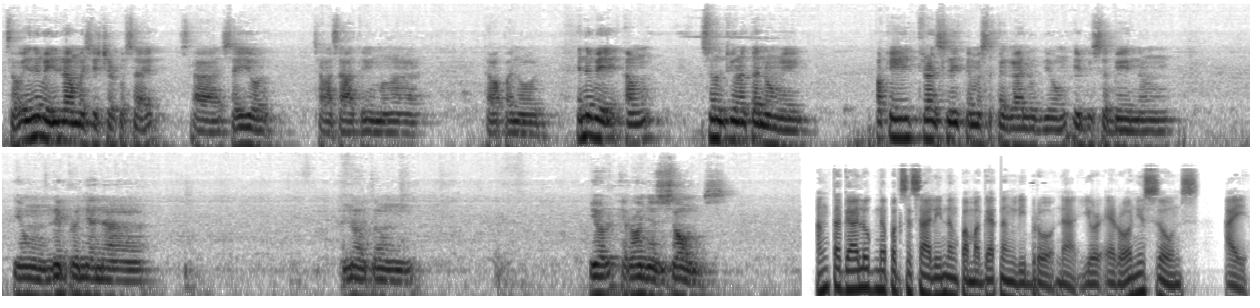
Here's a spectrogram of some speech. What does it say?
So anyway, yun lang may share ko sa, sa, sa iyo, saka sa ating mga nakapanood. Anyway, ang sunod ko na tanong eh, paki-translate naman sa Tagalog yung ibig sabihin ng yung libro niya na ano itong Your Erroneous Zones. Ang Tagalog na pagsasalin ng pamagat ng libro na Your Erroneous Zones ay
